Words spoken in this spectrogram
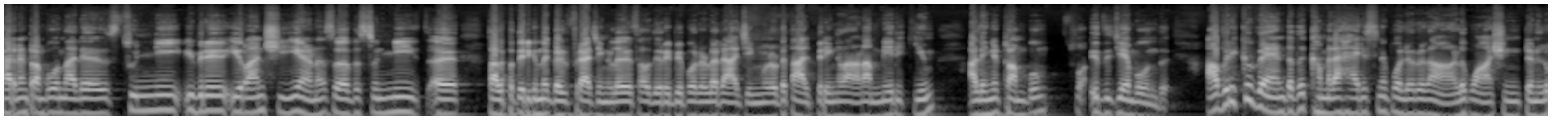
കാരണം ട്രംപ് വന്നാൽ സുന്നി ഇവർ ഇറാൻ ഷിയാണ് സുന്നി തലപ്പത്തിരിക്കുന്ന ഗൾഫ് രാജ്യങ്ങൾ സൗദി അറേബ്യ പോലുള്ള രാജ്യങ്ങളുടെ താല്പര്യങ്ങളാണ് അമേരിക്കയും അല്ലെങ്കിൽ ട്രംപും ഇത് ചെയ്യാൻ പോകുന്നത്. അവർക്ക് വേണ്ടത് കമല ഹാരിസിനെ പോലെ ഒരാൾ വാഷിങ്ടണിൽ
